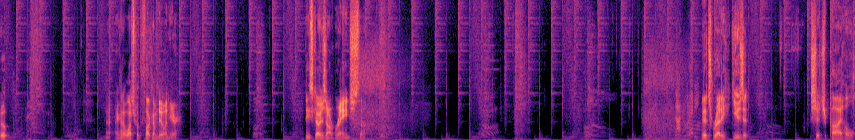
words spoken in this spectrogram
Oop. I gotta watch what the fuck I'm doing here. These guys aren't ranged, so... Ready. It's ready. Use it. Shut your pie hole.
